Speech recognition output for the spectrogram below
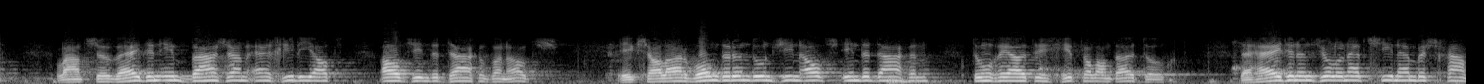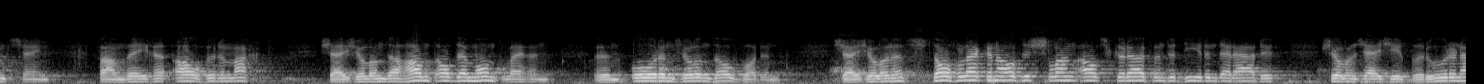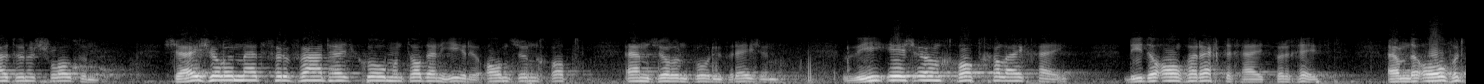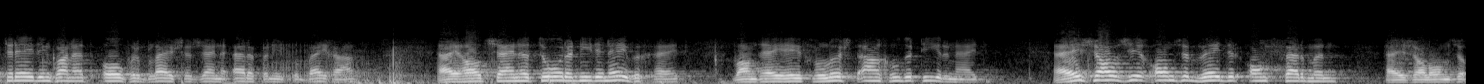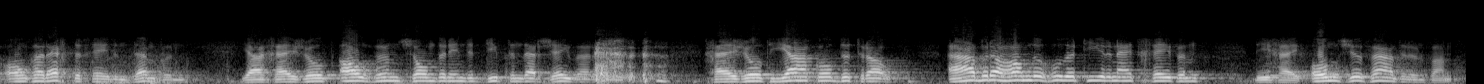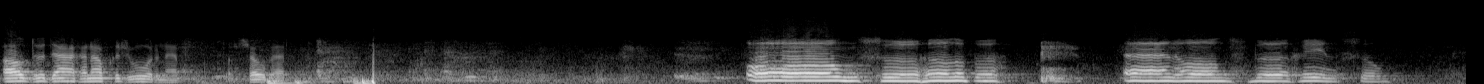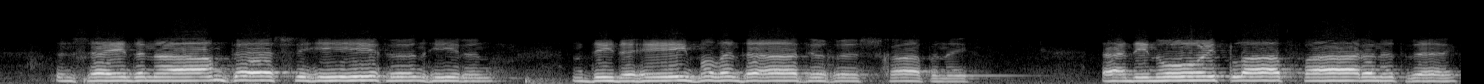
Laat ze weiden in Bazan en Gilead als in de dagen van ouds. Ik zal haar wonderen doen zien als in de dagen toen gij uit Egypteland uittoogt. De heidenen zullen het zien en beschaamd zijn vanwege al hun macht. Zij zullen de hand op de mond leggen, hun oren zullen doof worden. Zij zullen het stof lekken als de slang, als kruipende dieren der aarde, zullen zij zich beroeren uit hun sloten. Zij zullen met vervaardheid komen tot den Heere, onze God, en zullen voor u vrezen. Wie is een God gelijk gij, die de ongerechtigheid vergeeft, en de overtreding van het overblijfsel zijn erfenis voorbij gaat. Hij houdt zijn toren niet in eeuwigheid, want hij heeft lust aan goede tierenheid. Hij zal zich onze weder ontfermen, hij zal onze ongerechtigheden dempen. Ja, gij zult al hun zonden in de diepten der zee werpen. gij zult Jacob de trouw, Abraham de goede tierenheid geven, die gij onze vaderen van oude dagen afgezworen hebt. Tot zover. Onze hulp en ons beginsel. Zijn de naam des Heeren, Heeren, die de hemel en de aarde geschapen heeft en die nooit laat varen het werk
